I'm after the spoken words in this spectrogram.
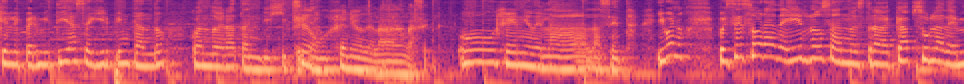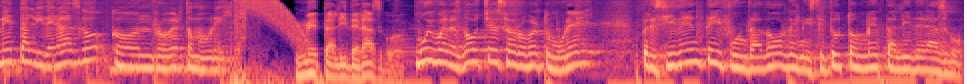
que le permitía seguir pintando cuando era tan viejito. Sí, un genio de la la Z. Un genio de la la Z. Y bueno, pues es hora de irnos a nuestra cápsula de meta liderazgo con Roberto Maurey. Metaliderazgo. Muy buenas noches, soy Roberto Murey, presidente y fundador del Instituto Meta Liderazgo.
